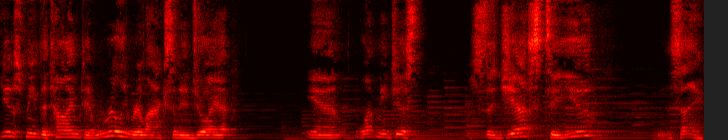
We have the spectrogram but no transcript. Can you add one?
gives me the time to really relax and enjoy it. And let me just suggest to you, the same.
